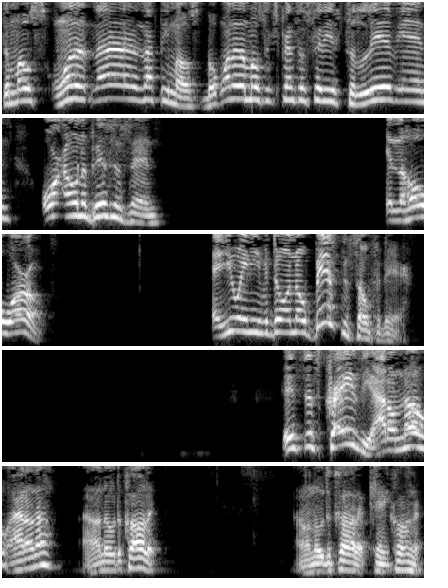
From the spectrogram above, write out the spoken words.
The most, one of, nah, not the most, but one of the most expensive cities to live in or own a business in, in the whole world. And you ain't even doing no business over there. It's just crazy. I don't know. I don't know. I don't know what to call it. I don't know what to call it. Can't call it.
